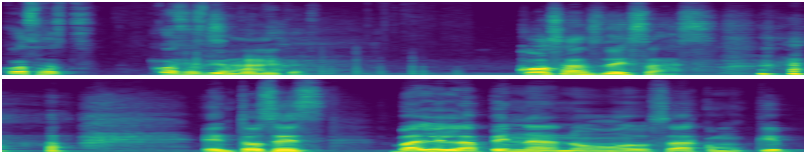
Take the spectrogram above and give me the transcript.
Cosas, cosas bien bonitas. cosas de esas. Entonces, vale la pena, ¿no? O sea, como que,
